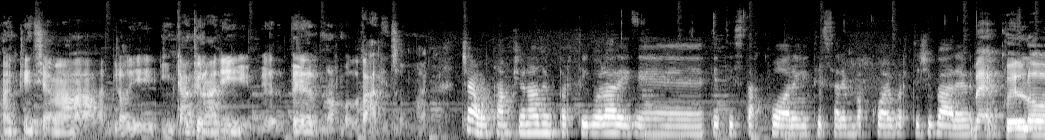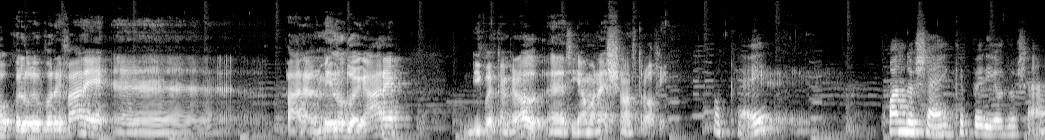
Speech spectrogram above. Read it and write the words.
anche insieme a piloti in campionati per, per normodotati, insomma. Ecco. C'è un campionato in particolare che, che ti sta a cuore, che ti sarebbe a cuore partecipare? Beh, quello, quello che vorrei fare è fare almeno due gare di quel campionato, eh, si chiama National Trophy. Ok. Eh, Quando c'è? In che periodo c'è?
